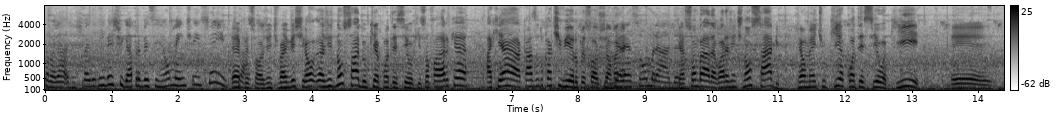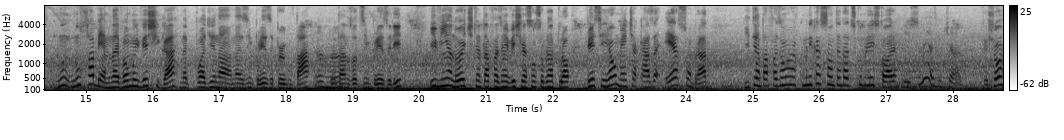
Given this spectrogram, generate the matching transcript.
mas a gente vai ter que investigar pra ver se realmente é isso aí. É, pessoal, a gente vai investigar. A gente não sabe o que aconteceu aqui. Só falaram que é, aqui é a casa do cativeiro, o pessoal chama, Que né? é assombrada. Que é assombrada. Agora a gente não sabe realmente o que aconteceu aqui. É, não, não sabemos, nós vamos investigar, né? Pode ir na- nas empresas perguntar, Aham. perguntar nas outras empresas ali. E vir à noite tentar fazer uma investigação sobrenatural, ver se realmente a casa é assombrada e tentar fazer uma comunicação, tentar descobrir a história. Isso mesmo, Thiago. Fechou?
